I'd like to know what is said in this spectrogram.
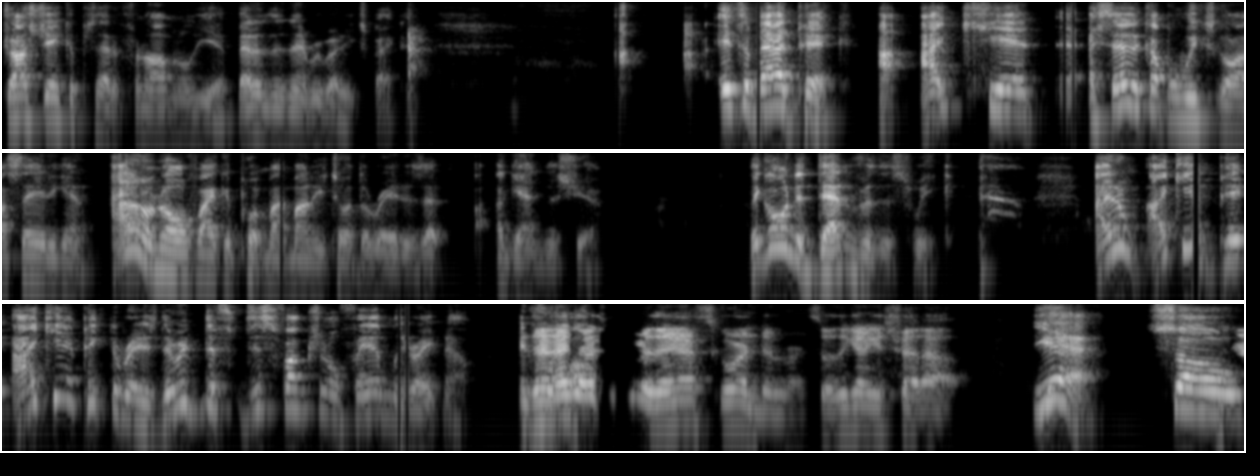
Josh Jacobs had a phenomenal year, better than everybody expected. it's a bad pick. I, I can't. I said it a couple weeks ago. I'll say it again. I don't know if I could put my money toward the Raiders at, again this year. They're going to Denver this week. I don't. I can't pick. I can't pick the Raiders. They're a dif- dysfunctional family right now. They're not going to score. They're not scoring Denver, so they're going to get shut out. Yeah. So At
